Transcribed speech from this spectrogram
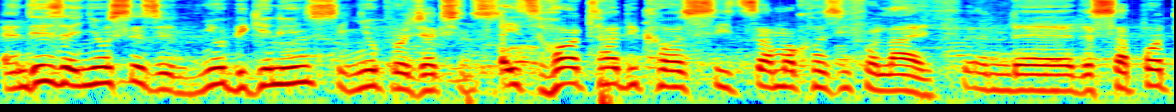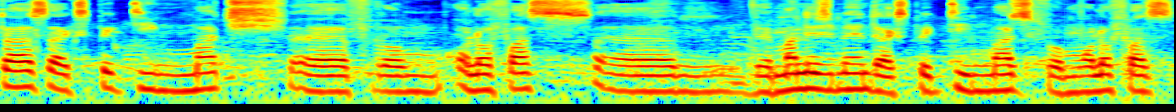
And this is a new season, new beginnings, new projections. It's hotter because it's Amakosi for life. And uh, the supporters are expecting much uh, from all of us. Um, the management are expecting much from all of us.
